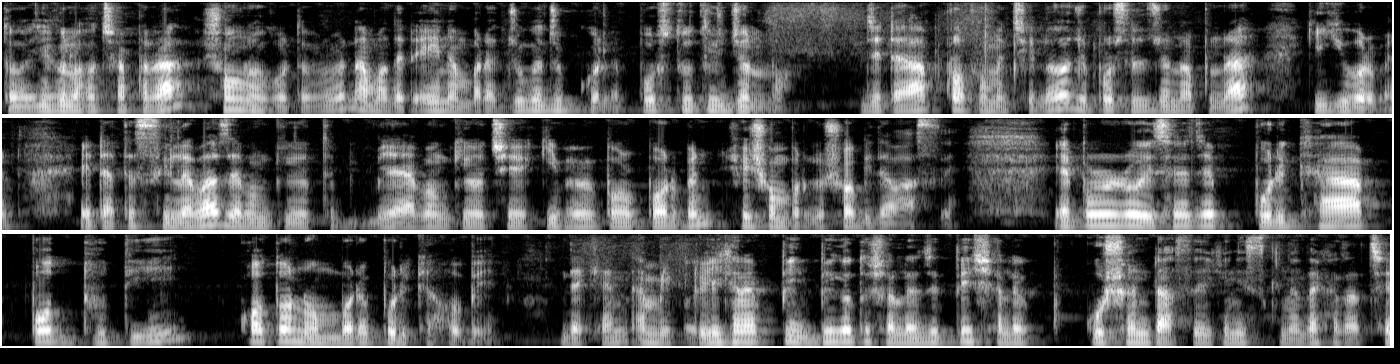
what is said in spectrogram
তো এগুলো হচ্ছে আপনারা সংগ্রহ করতে পারবেন আমাদের এই নাম্বারে যোগাযোগ করলে প্রস্তুতির জন্য। যেটা প্রথমে ছিল যে প্রস্তুতির জন্য আপনারা কী কী করবেন? এটাতে সিলেবাস এবং কী হচ্ছে এবং কী হচ্ছে কীভাবে পড়বেন সেই সম্পর্কে সবই দেওয়া আছে। এরপরে রয়েছে যে পরীক্ষা পদ্ধতি কত নম্বরে পরীক্ষা হবে? দেখেন আমি একটু এখানে বিগত সালে যে তেইশ সালে কোশ্চেনটা আছে এখানে স্ক্রিনে দেখা যাচ্ছে।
